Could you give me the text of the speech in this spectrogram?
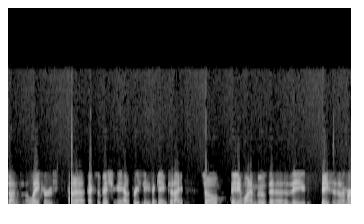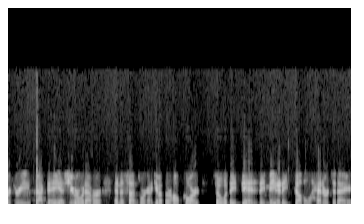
Suns and the Lakers had an exhibition game, had a preseason game tonight. So they didn't want to move the the Aces and the Mercury back to ASU or whatever, and the Suns weren't going to give up their home court. So what they did is they made it a double header today,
